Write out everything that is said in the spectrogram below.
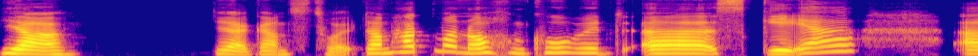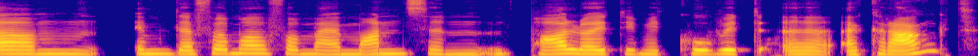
Ja. Ja, ganz toll. Dann hatten wir noch 'n Covid, äh, Scare. Ähm, in der Firma von meinem Mann sind 'n paar Leute mit Covid, äh, erkrankt.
